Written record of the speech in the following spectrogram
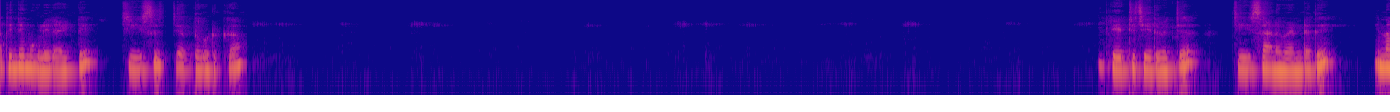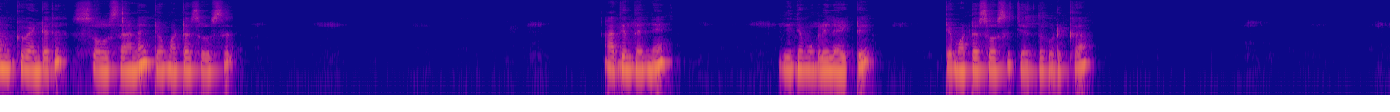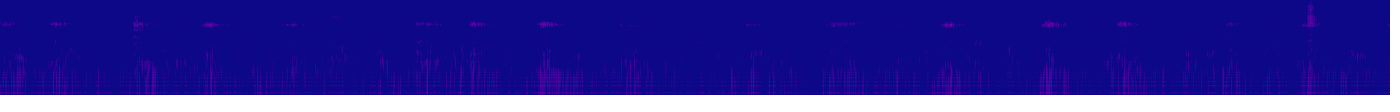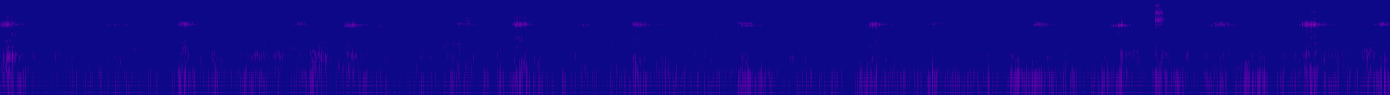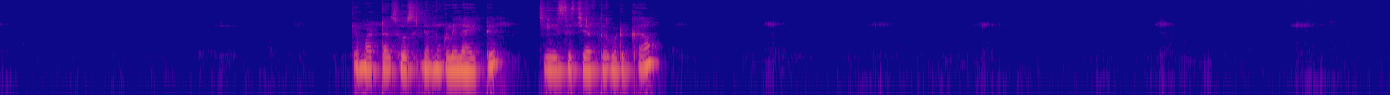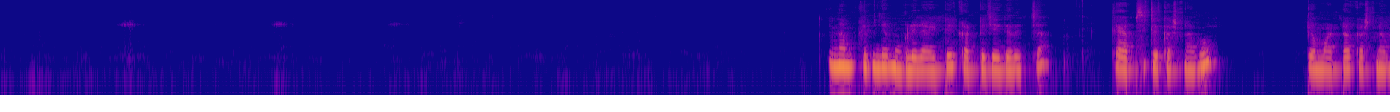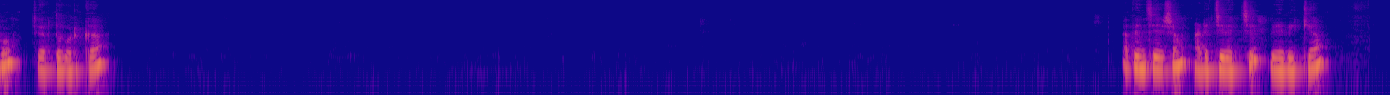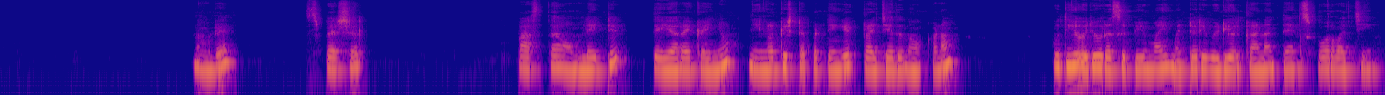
അതിന്റെ മുകളിലായിട്ട് ചീസ് ചേർത്ത് കൊടുക്കാം. ഗ്രേറ്റ് ചെയ്ത് വെച്ച് ചീസാണ് വേണ്ടത്. ഇനി നമുക്ക് വേണ്ടത് സോസാണ് ടൊമാറ്റോ സോസ്. ആദ്യം തന്നെ ഇതിന്റെ മുകളിലായിട്ട് ടൊമാറ്റോ സോസ് ചേർത്ത് കൊടുക്കുക. ടൊമാറ്റോ സോസിന്റെ മുകളിലായിട്ട് ചീസ് ചേർത്ത് കൊടുക്കാം നമുക്കിതിന്റെ മുകളിലായിട്ട് കട്ട് ചെയ്ത് വെച്ച ക്യാപ്സിക്ക കഷ്ണവും ടൊമാറ്റോ കഷ്ണവും ചേർത്ത് കൊടുക്കാം അതിനുശേഷം അടച്ചു വെച്ച് വേവിക്കാം. നമ്മുടെ സ്പെഷ്യൽ പാസ്ത ഓംലേറ്റ് തയ്യാറായി കഴിഞ്ഞു. നിങ്ങൾക്ക് ഇഷ്ടപ്പെട്ടെങ്കിൽ ട്രൈ ചെയ്ത് നോക്കണം. പുതിയ ഒരു റെസിപ്പിയുമായി മറ്റൊരു വീഡിയോയിൽ കാണാം. Thanks for watching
